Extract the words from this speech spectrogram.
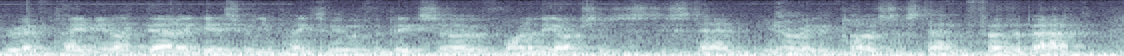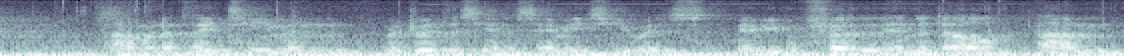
who have played me like that. I guess when you're playing somebody with a big serve, one of the options is to stand, you know, really close or stand further back. Um, when I played Thiem in Madrid this year in the semis, he was maybe even further than Nadal. Um,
